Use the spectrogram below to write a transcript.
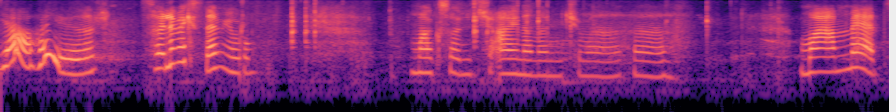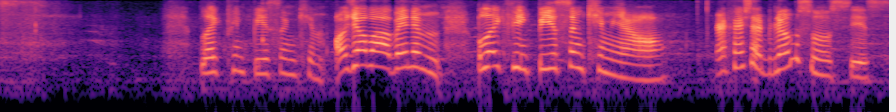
Ya hayır. Söylemek istemiyorum. Max 13, aynen 13 mi? Ha. Muhammed. Blackpink bir isim kim? Acaba benim Blackpink bir isim kim ya? Arkadaşlar biliyor musunuz siz?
